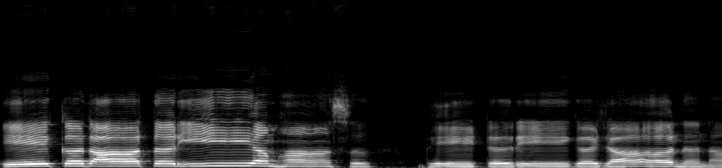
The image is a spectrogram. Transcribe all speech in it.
एकदा तरी आम्हास भेट रे गजानना.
